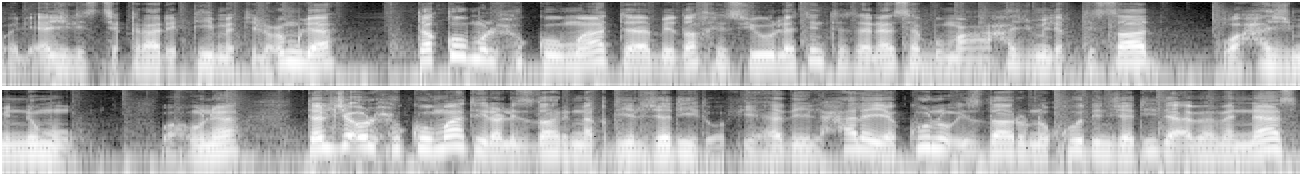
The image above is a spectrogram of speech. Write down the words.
ولأجل استقرار قيمة العملة تقوم الحكومات بضخ سيولة تتناسب مع حجم الاقتصاد وحجم النمو. وهنا تلجأ الحكومات إلى الإصدار النقدي الجديد وفي هذه الحالة يكون إصدار نقود جديدة أمام الناس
